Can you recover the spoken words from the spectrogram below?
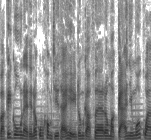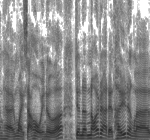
và cái gu này thì nó cũng không chỉ thể hiện trong cà phê đâu mà cả những mối quan hệ ngoài xã hội nữa. Cho nên nói ra để thấy rằng là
